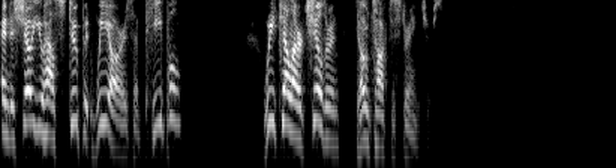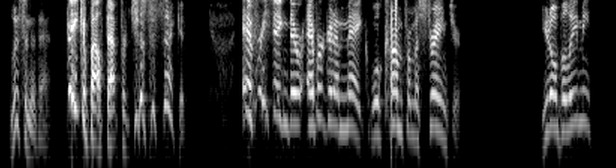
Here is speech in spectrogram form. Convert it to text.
And to show you how stupid we are as a people, we tell our children, don't talk to strangers. Listen to that. Think about that for just a second. Everything they're ever going to make will come from a stranger. You don't believe me?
